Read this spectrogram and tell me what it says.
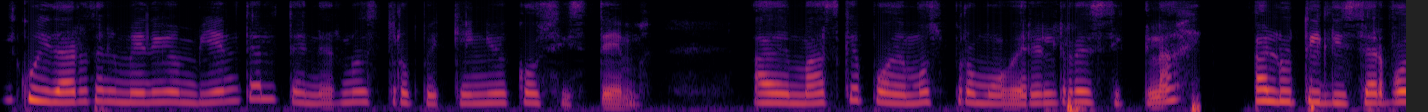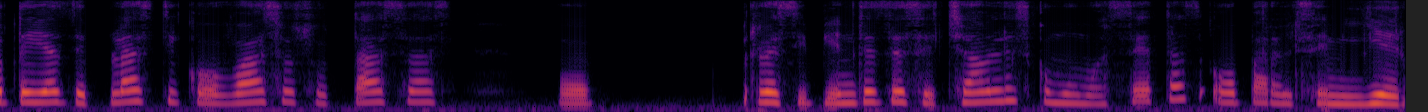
y cuidar del medio ambiente al tener nuestro pequeño ecosistema. Además que podemos promover el reciclaje al utilizar botellas de plástico, vasos o tazas o recipientes desechables como macetas o para el semillero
